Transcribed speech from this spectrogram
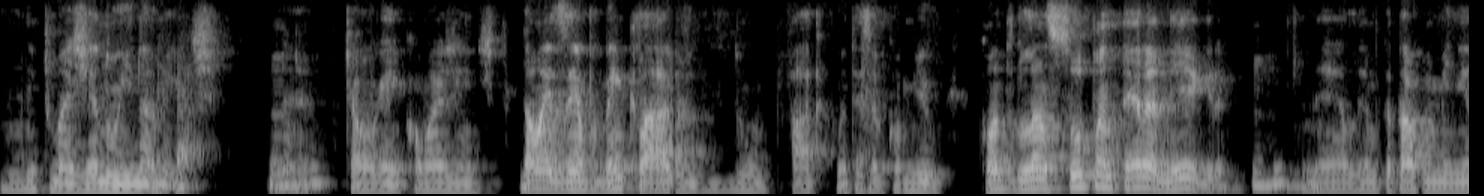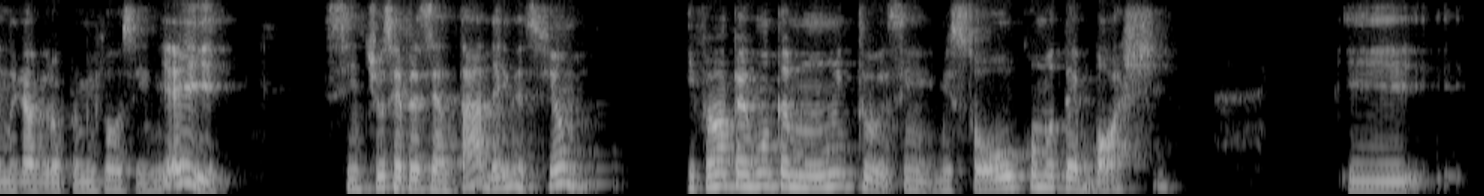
muito mais genuinamente, né? uhum. né? Que alguém como a gente. Dá um exemplo bem claro de um fato que aconteceu comigo. quando lançou Pantera Negra, uhum. né? Eu lembro que eu tava com uma menina que virou para mim e falou assim: "E aí, sentiu-se representada aí nesse filme?" E foi uma pergunta muito, assim, me soou como deboche. E,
